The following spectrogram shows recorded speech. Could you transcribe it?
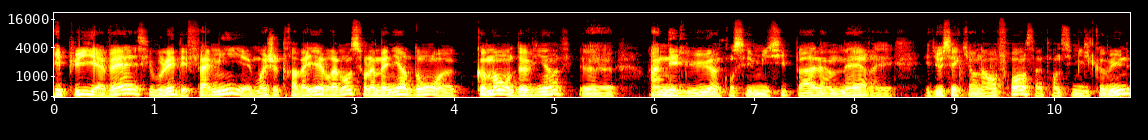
Et puis il y avait, si vous voulez, des familles. Moi, je travaillais vraiment sur la manière dont, euh, comment on devient euh, un élu, un conseiller municipal, un maire. Et, Dieu sait qu'il y en a en France, hein, 36 000 communes.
